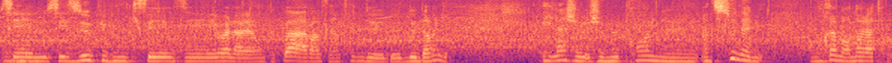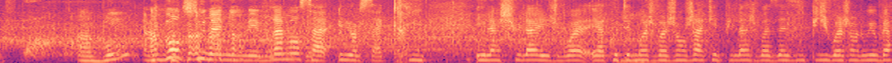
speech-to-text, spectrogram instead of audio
C'est mm -hmm. the public. C'est, voilà, on peut pas. c'est un truc de, de, dingue. Et là, je, je, me prends une, un tsunami. vraiment dans la tronche. Un bon? Un bon tsunami, mais vraiment ça hurle, ça crie. Et là, je suis là et je vois, et à côté de moi, je vois Jean-Jacques, et puis là, je vois Zazie, puis je vois Jean-Louis Aubert,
